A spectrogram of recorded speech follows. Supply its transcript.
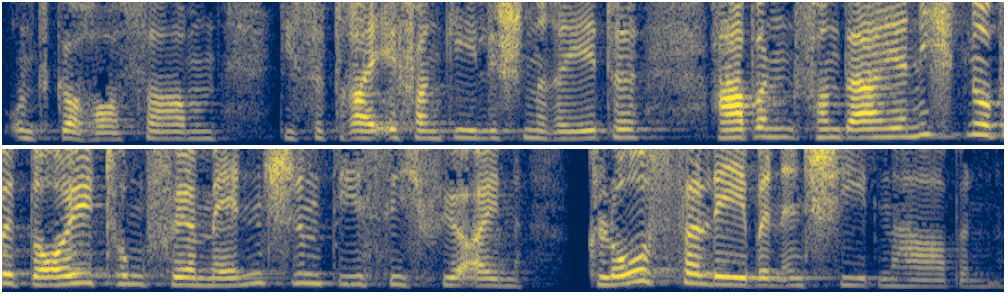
und Gehorsam, diese drei evangelischen Räte, haben von daher nicht nur Bedeutung für Menschen, die sich für ein Klosterleben entschieden haben.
